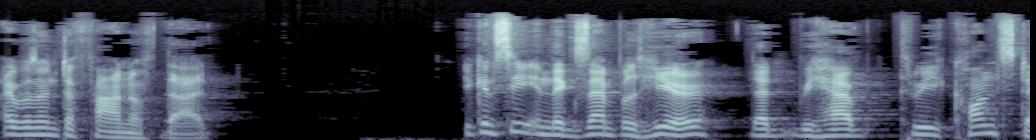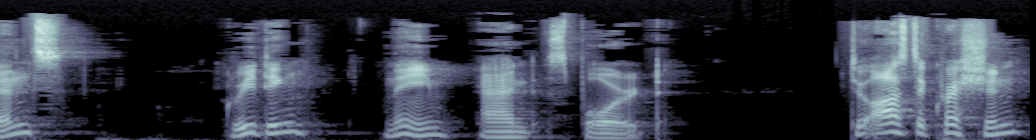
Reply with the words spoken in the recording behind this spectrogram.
I wasn't a fan of that. You can see in the example here that we have three constants, greeting, name, and sport. To ask the question,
